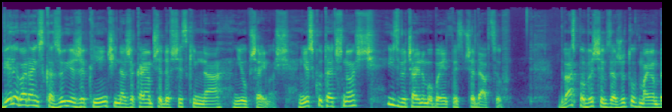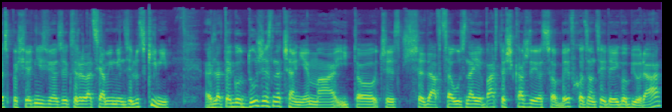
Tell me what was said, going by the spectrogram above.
Wiele badań wskazuje, że klienci narzekają przede wszystkim na nieuprzejmość, nieskuteczność i zwyczajną obojętność sprzedawców. Dwa z powyższych zarzutów mają bezpośredni związek z relacjami międzyludzkimi, dlatego duże znaczenie ma i to, czy sprzedawca uznaje wartość każdej osoby wchodzącej do jego biura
